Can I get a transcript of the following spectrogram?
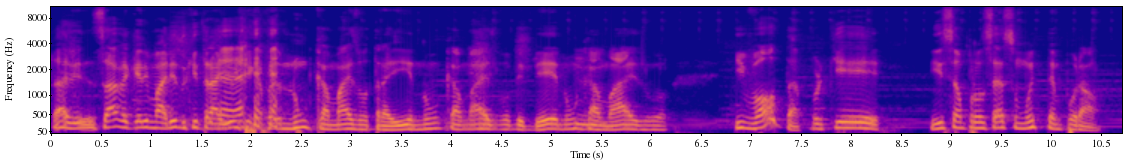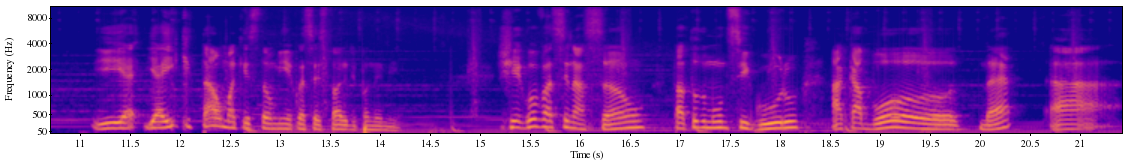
Tá ali, Sabe aquele marido que traiu e fica falando, nunca mais vou trair, nunca mais vou beber, nunca mais vou. E volta, porque isso é um processo muito temporal. E, é- e aí que tá uma questão minha com essa história de pandemia. Chegou vacinação, tá todo mundo seguro, acabou, né? A,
